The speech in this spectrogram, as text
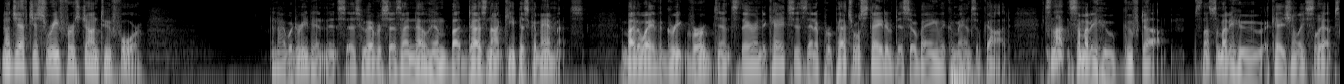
Now, Jeff, just read 1 John 2 4. And I would read it, and it says, Whoever says, I know him, but does not keep his commandments. And by the way, the Greek verb tense there indicates is in a perpetual state of disobeying the commands of God. It's not somebody who goofed up. It's not somebody who occasionally slips.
